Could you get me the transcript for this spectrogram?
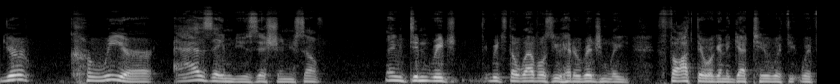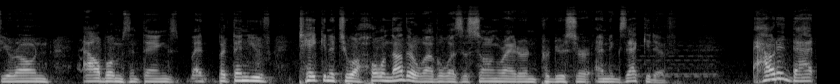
your career as a musician yourself maybe didn't reach reach the levels you had originally thought they were going to get to with with your own albums and things. But but then you've taken it to a whole nother level as a songwriter and producer and executive. How did that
